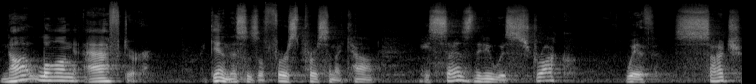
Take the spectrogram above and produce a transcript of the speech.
Not long after, again, this is a first person account, he says that he was struck with such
